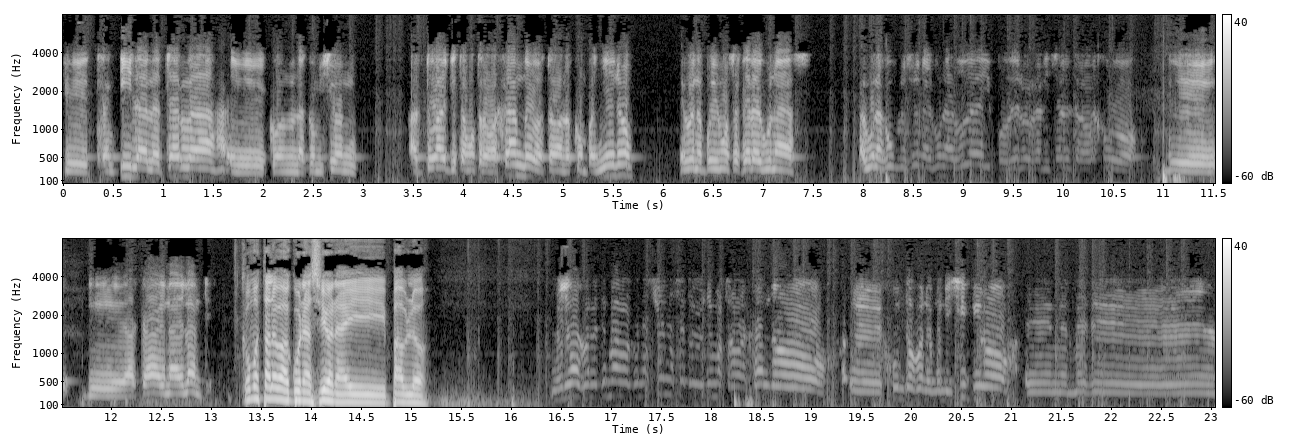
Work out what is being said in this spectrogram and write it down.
que tranquila la charla eh, con la comisión actual que estamos trabajando, estaban los compañeros, y bueno, pudimos sacar algunas algunas conclusiones, algunas dudas y poder organizar el trabajo de, de acá en adelante. ¿Cómo está la vacunación ahí, Pablo? Mirá, con el tema de vacunación nosotros venimos trabajando eh, junto con el municipio en el mes de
